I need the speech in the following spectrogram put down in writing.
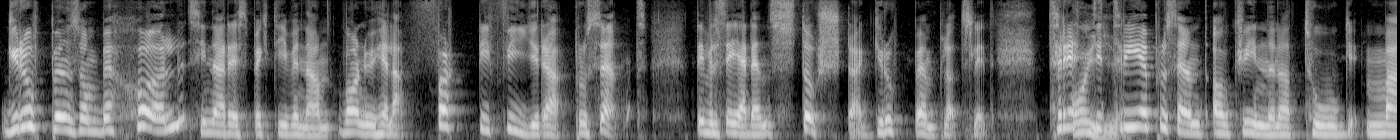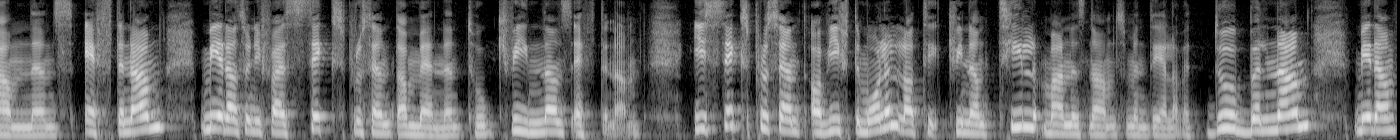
Gruppen som behöll sina respektive namn var nu hela 44 procent. Det vill säga den största gruppen plötsligt. 33 procent av kvinnorna tog mannens efternamn medan ungefär 6 procent av männen tog kvinnans efternamn. I 6 procent av giftermålen lade kvinnan till mannens namn som en del av ett dubbelnamn medan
